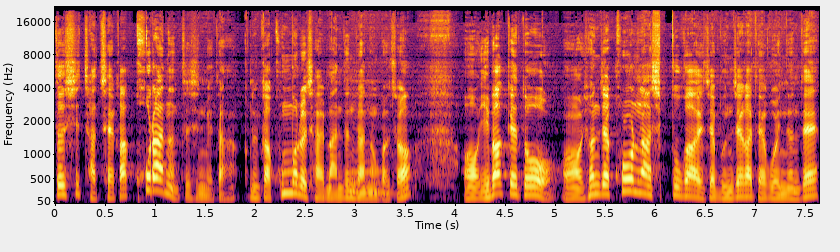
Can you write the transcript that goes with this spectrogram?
뜻이 자체가 코라는 뜻입니다. 그러니까 콧물을 잘 만든다는 거죠. 어, 이 밖에도 어, 현재 코로나 19가 이제 문제가 되고 있는데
